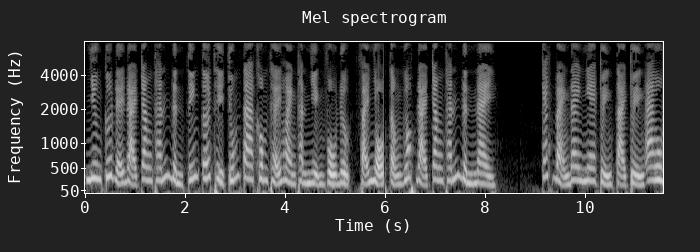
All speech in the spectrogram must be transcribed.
Nhưng cứ để Đại Trăng Thánh Đình tiến tới thì chúng ta không thể hoàn thành nhiệm vụ được, phải nhổ tận gốc Đại Trăng Thánh Đình này. Các bạn đang nghe truyện tại truyện audio.fiz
